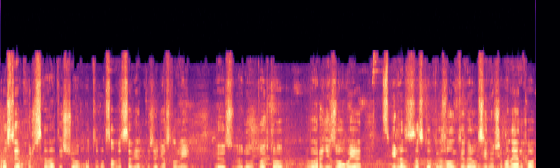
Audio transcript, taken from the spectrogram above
Просто я вам хочу сказати, що от Олександр Савенко сьогодні основний е, ну, той, хто організовує спільно з заступником з Валентиною Олексійовною Шиманенко,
